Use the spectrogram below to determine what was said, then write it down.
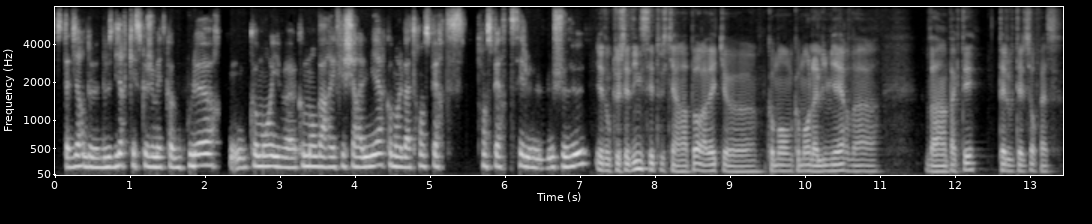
c'est-à-dire de, de se dire qu'est-ce que je vais mettre comme couleur, comment il va, comment on va réfléchir la lumière, comment elle va transpercer, transpercer le, le cheveu. Et donc le shading, c'est tout ce qui a un rapport avec euh, comment, comment la lumière va, va impacter telle ou telle surface.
